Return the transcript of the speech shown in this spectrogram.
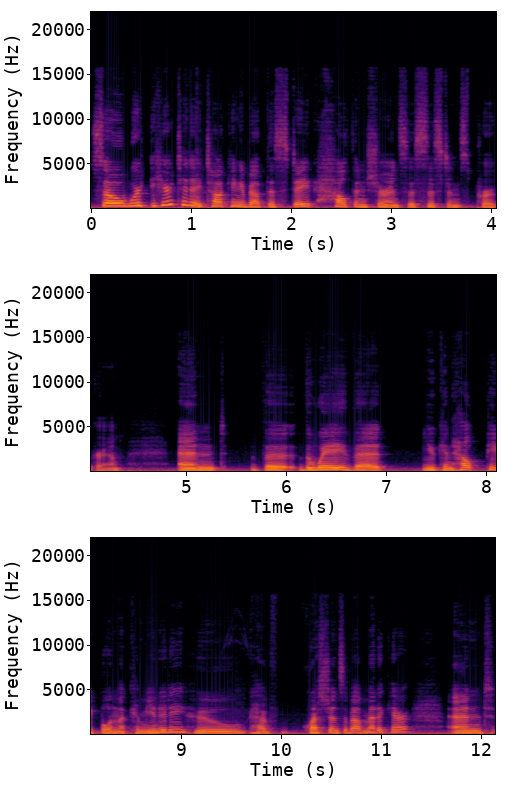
So, we're here today talking about the State Health Insurance Assistance Program and the, the way that you can help people in the community who have questions about Medicare and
